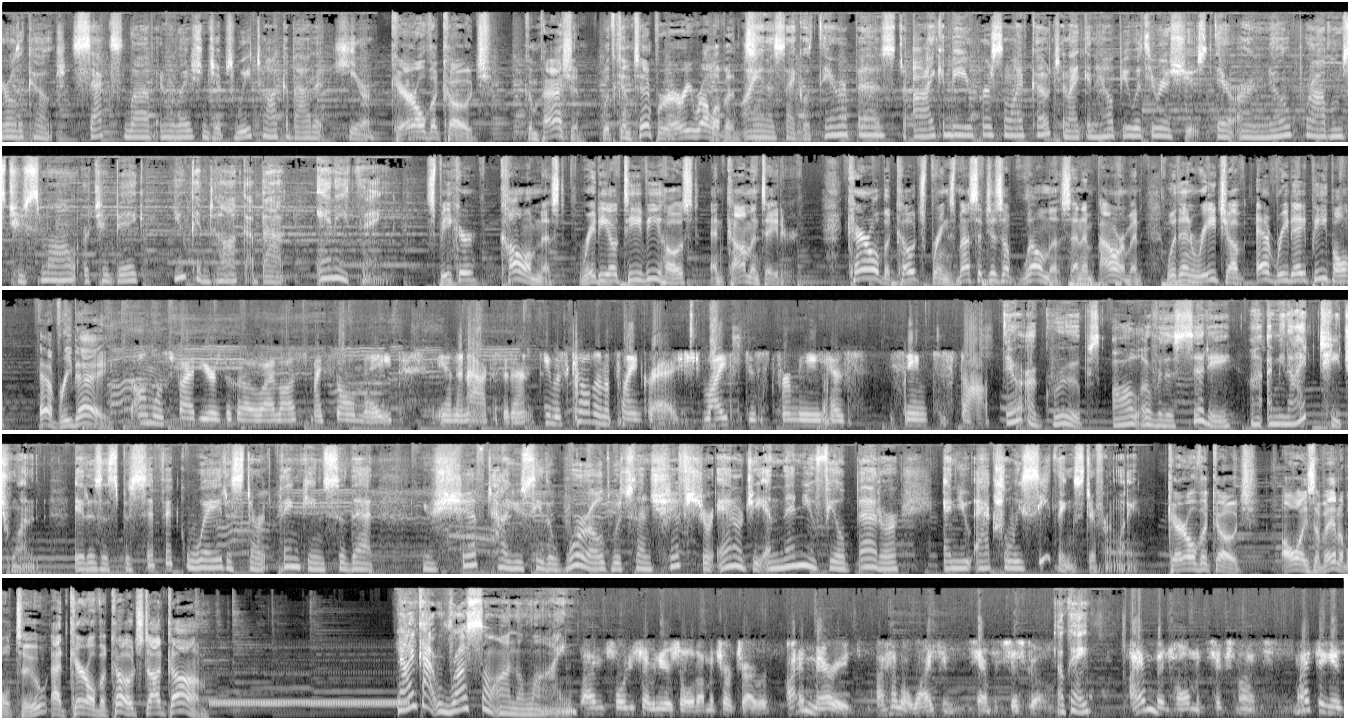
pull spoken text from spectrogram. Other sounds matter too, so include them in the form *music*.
Carol the Coach. Sex, love, and relationships. We talk about it here. Carol the Coach. Compassion with contemporary relevance. I am a psychotherapist. I can be your personal life coach and I can help you with your issues. There are no problems too small or too big. You can talk about anything. Speaker, columnist, radio TV host, and commentator. Carol the Coach brings messages of wellness and empowerment within reach of everyday people every day. Almost five years ago, I lost my soulmate in an accident. He was killed in a plane crash. Life just for me has seemed to stop. There are groups all over the city. I mean, I teach one. It is a specific way to start thinking so that you shift how you see the world, which then shifts your energy, and then you feel better and you actually see things differently. Carol the Coach, always available to at carolthecoach.com. Now I've got Russell on the line. I'm 47 years old. I'm a truck driver. I am married. I have a wife in San Francisco. Okay. I haven't been home in six months. My thing is,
